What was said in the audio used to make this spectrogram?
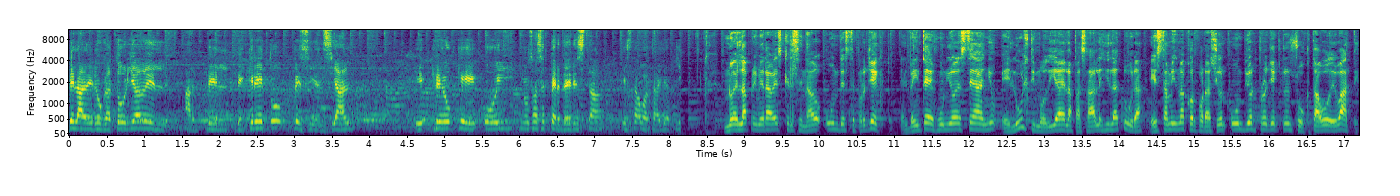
de la derogatoria del, decreto presidencial eh, creo que hoy nos hace perder esta, esta batalla. No es la primera vez que el Senado hunde este proyecto. El 20 de junio de este año, el último día de la pasada legislatura, esta misma corporación hundió el proyecto en su octavo debate.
